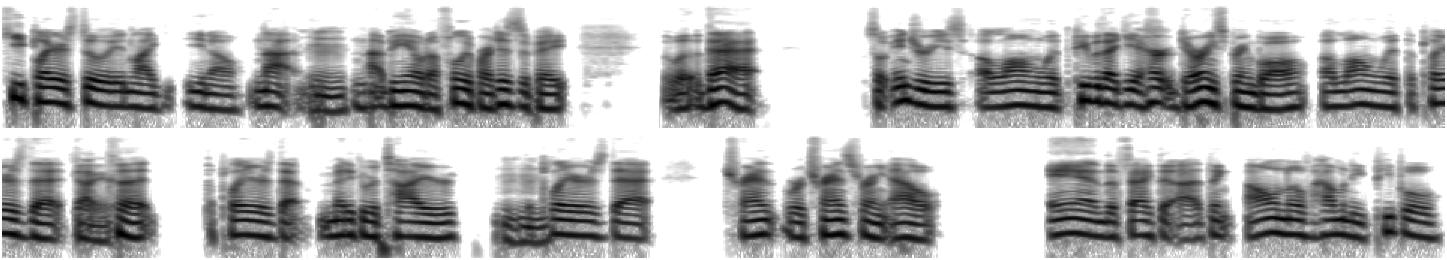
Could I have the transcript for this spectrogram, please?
key players still in like, you know, not mm-hmm. not being able to fully participate with that. So injuries, along with people that get hurt during spring ball, along with the players that got right. cut, the players that medically retired, mm-hmm. the players that trans were transferring out, and the fact that I think I don't know how many people,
